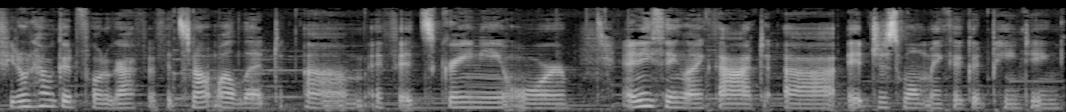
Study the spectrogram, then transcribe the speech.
if you don't have a good photograph, if it's not well lit, um, if it's grainy or anything like that, uh, it just won't make a good painting.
